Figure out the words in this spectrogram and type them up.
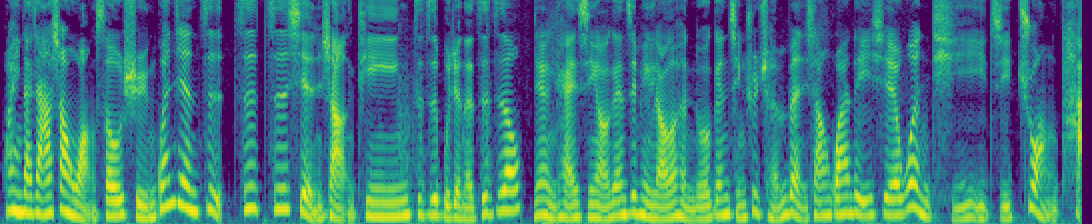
欢迎大家上网搜寻关键字“滋滋”。线上听孜孜不倦的孜孜哦，今天很开心哦，跟志平聊了很多跟情绪成本相关的一些问题以及状态。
